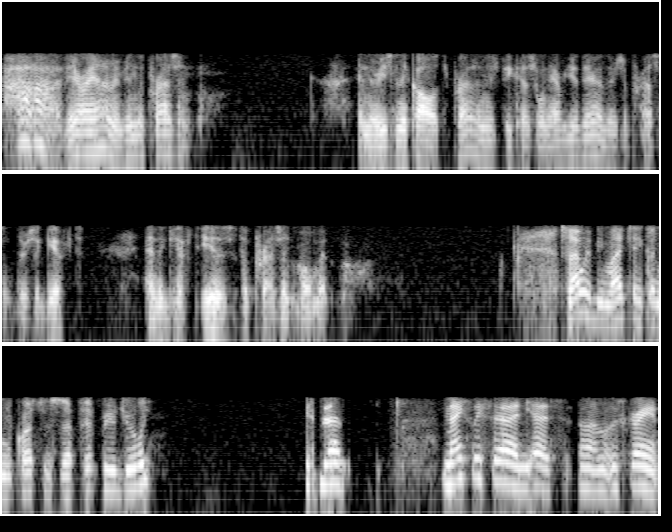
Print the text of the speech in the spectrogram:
ah, there I am. I'm in the present. And the reason they call it the present is because whenever you're there, there's a present, there's a gift, and the gift is the present moment. So that would be my take on your questions. Does that fit for you, Julie? Nicely said. Yes, um, it was great,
